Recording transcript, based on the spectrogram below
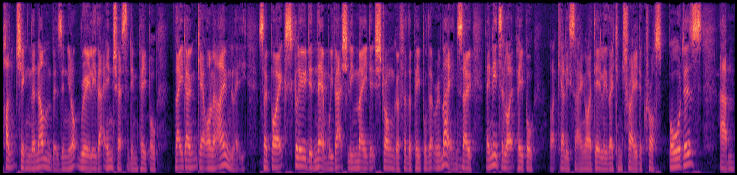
punching the numbers and you're not really that interested in people. They don't get on it only. So by excluding them, we've actually made it stronger for the people that remain. So they need to like people like Kelly's saying, ideally they can trade across borders. Um,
